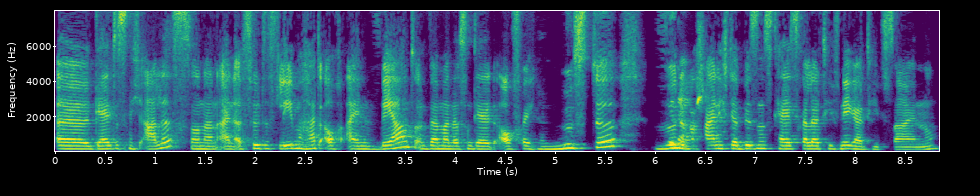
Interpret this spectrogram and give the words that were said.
äh, Geld ist nicht alles, sondern ein erfülltes Leben hat auch einen Wert. Und wenn man das in Geld aufrechnen müsste, würde genau. wahrscheinlich der Business Case relativ negativ sein. Ne?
